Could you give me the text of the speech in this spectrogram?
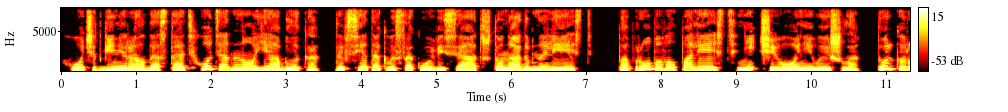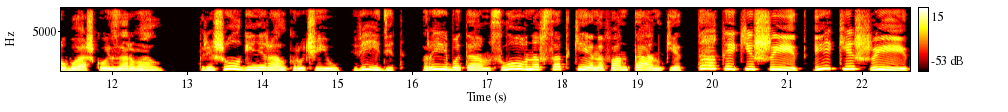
Хочет генерал достать хоть одно яблоко, да все так высоко висят, что надобно лезть. Попробовал полезть, ничего не вышло, только рубашку изорвал. Пришел генерал к ручью, видит, рыба там, словно в садке на фонтанке, так и кишит, и кишит.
